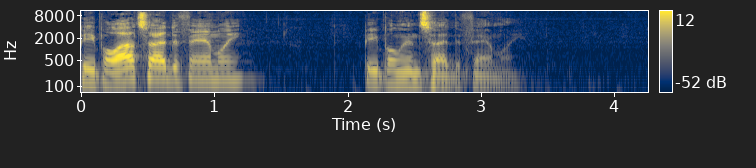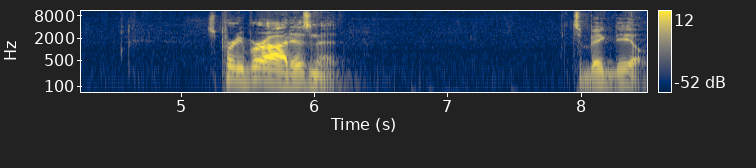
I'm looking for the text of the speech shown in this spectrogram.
people outside the family, people inside the family. It's pretty broad, isn't it? It's a big deal.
